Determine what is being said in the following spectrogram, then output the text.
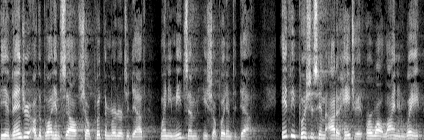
The avenger of the blood himself shall put the murderer to death. When he meets him, he shall put him to death. If he pushes him out of hatred or while lying in wait,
